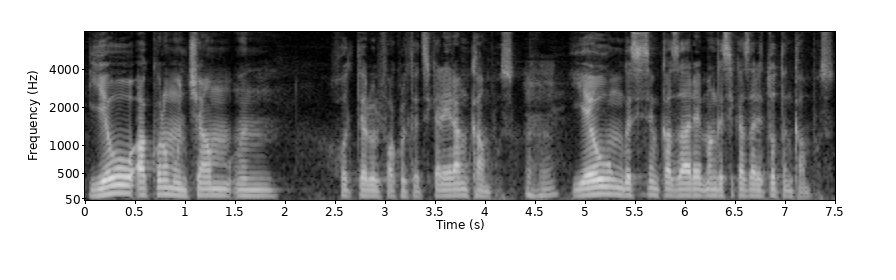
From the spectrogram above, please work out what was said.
eu acolo munceam în hotelul facultății, care era în campus. Uh-huh. Eu îmi găsisem cazare, m-am găsit cazare tot în campus.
